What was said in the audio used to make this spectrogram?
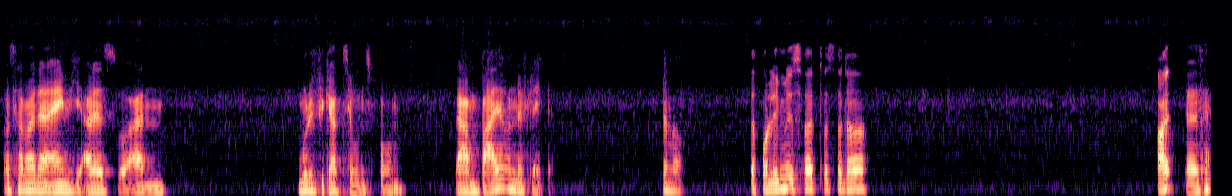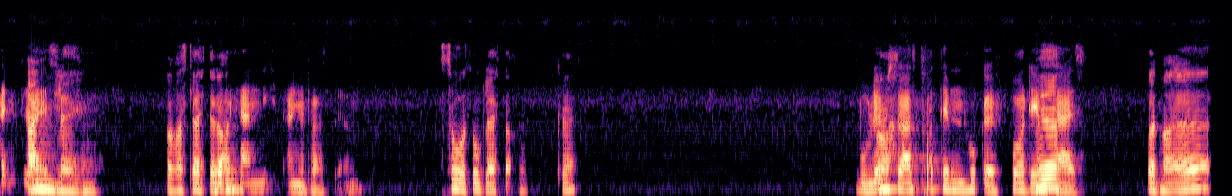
Was haben wir denn eigentlich alles so an Modifikationsformen? Wir haben Ball und eine Fläche. Genau. Das Problem ist halt, dass er da Da ist halt ein Gleis. angleichen. Aber was gleicht er da an? kann nicht angepasst werden. So, so gleicht er an. Okay. Problem Ah. ist, du hast trotzdem einen Huckel vor dem Ja. Gleis. Warte mal, äh,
